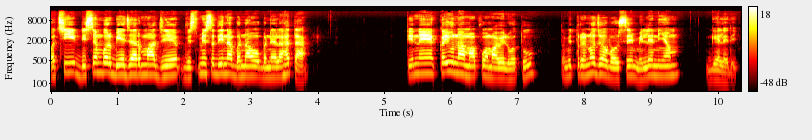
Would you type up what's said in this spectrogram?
પછી ડિસેમ્બર બે હજારમાં જે વીસમી સદીના બનાવો બનેલા હતા, તેને કયું નામ આપવામાં આવેલું હતું? તો મિત્રો એનો જવાબ આવશે મિલેનિયમ ગેલેરી.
